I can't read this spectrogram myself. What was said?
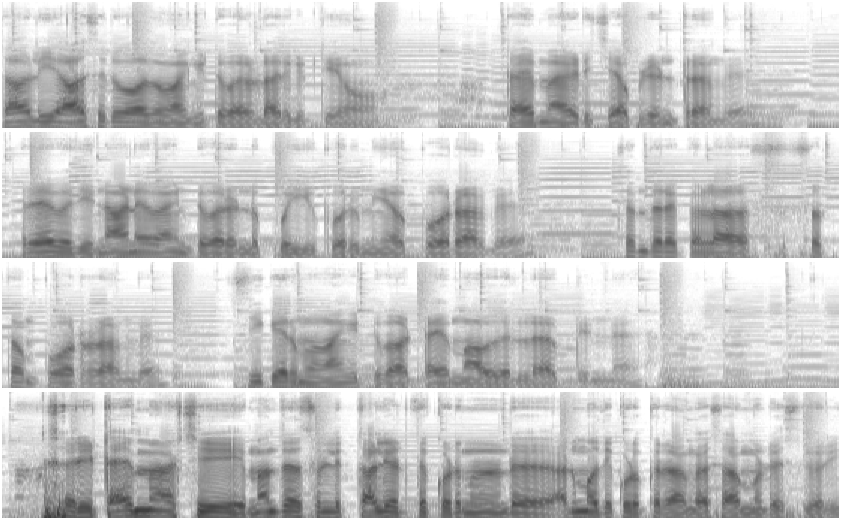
தாலியை ஆசீர்வாதம் வாங்கிட்டு வரேன் எல்லாருக்கிட்டேயும் டைம் ஆகிடுச்சு அப்படின்றாங்க. ரேவதி நானே வாங்கிட்டு வரேன்னு போய் பொறுமையாக போகிறாங்க சந்திரகலா சத்தம் போடுறாங்க. சீக்கிரமாக வாங்கிட்டு வா டைம் ஆகுதில்ல அப்படின்னு. சரி டைம் ஆச்சு. மந்திர சொல்லி தாலி எடுத்து கொடுங்கன்னு அனுமதி கொடுக்குறாங்க சாமுண்டேஸ்வரி.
